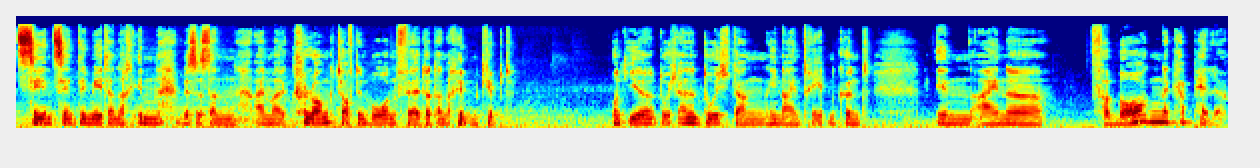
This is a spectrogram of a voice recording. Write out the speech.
10 Zentimeter nach innen, bis es dann einmal klonkt auf den Boden fällt und dann nach hinten kippt. Und ihr durch einen Durchgang hineintreten könnt in eine verborgene Kapelle.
